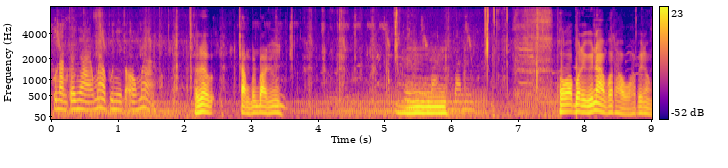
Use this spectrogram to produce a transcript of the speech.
ผู้นั้นก็ใหญ่ออกมาผู้นี้ก็ออกมาก็เลยตั้งเป็นบ้านหนึงเออมีบ้านบ้านหนึงเพราะว่าบริเวณหน้าพ่อเฒ่าครับพี่น้อง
